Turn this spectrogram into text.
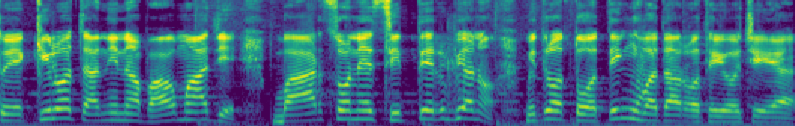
તો એક કિલો ચાંદીના ભાવમાં આજે બારસો ને સિત્તેર રૂપિયાનો. મિત્રો, તોતિંગ વધારો થયો છે.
